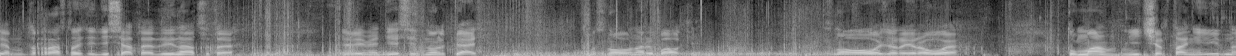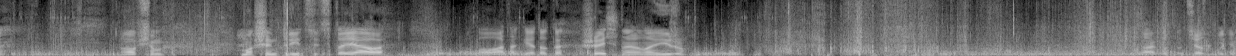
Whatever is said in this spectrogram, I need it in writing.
Всем здравствуйте, 10 12 время 10.05 Мы снова на рыбалке. Снова озеро Яровое. Туман, ни черта не видно. В общем, машин 30 стояло. Палаток я только 6, наверное, вижу. Так вот, вот сейчас будем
